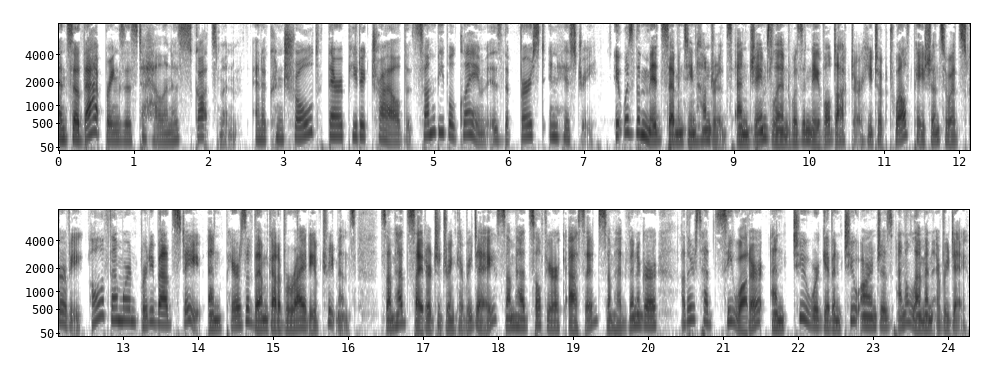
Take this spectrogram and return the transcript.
And so that brings us to Helena's Scotsman, and a controlled therapeutic trial that some people claim is the first in history. It was the mid 1700s, and James Lind was a naval doctor. He took 12 patients who had scurvy. All of them were in pretty bad state, and pairs of them got a variety of treatments. Some had cider to drink every day, some had sulfuric acid, some had vinegar, others had seawater, and two were given two oranges and a lemon every day.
